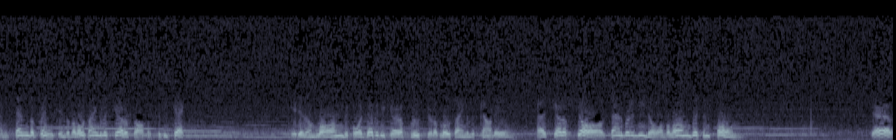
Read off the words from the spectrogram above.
and send the print into the Los Angeles Sheriff's Office to be checked. It isn't long before Deputy Sheriff Brewster of Los Angeles County has Sheriff Shaw of San Bernardino on the long distance phone. Sheriff,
